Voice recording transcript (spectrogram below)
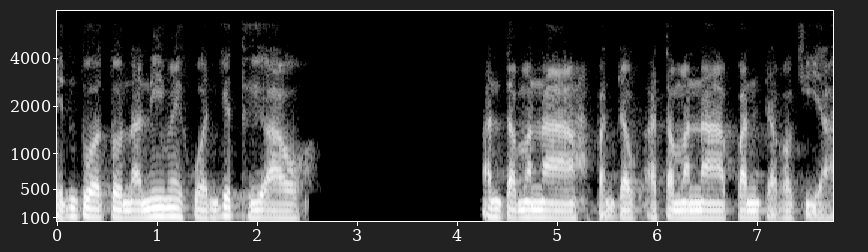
ห็นตัวตนอันนี้ไม่ควรยึดถือเอา อันตมนาปัญจอัตมนาปัญจวัคคียา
